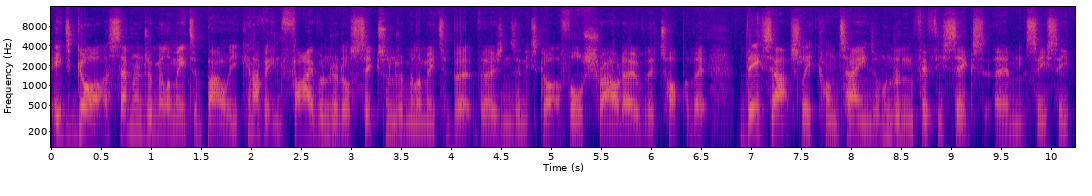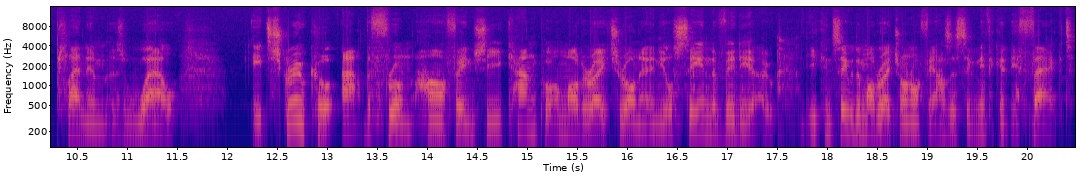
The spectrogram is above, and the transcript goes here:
It's got a 700mm barrel, you can have it in 500 or 600mm versions and it's got a full shroud over the top of it. This actually contains 156cc um, plenum as well. It's screw cut at the front half inch so you can put a moderator on it and you'll see in the video, you can see with the moderator on off it has a significant effect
